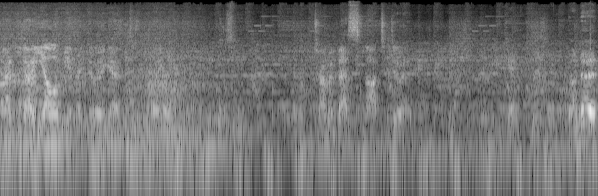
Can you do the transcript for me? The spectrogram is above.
Yeah, you gotta yell at me if I do it again. Just like, just, I'm gonna try my best not to do it. Okay. Don't do it.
